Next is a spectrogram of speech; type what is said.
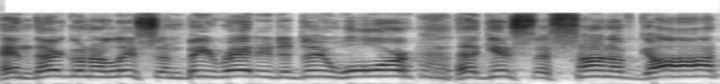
and they're going to, listen, be ready to do war against the Son of God.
